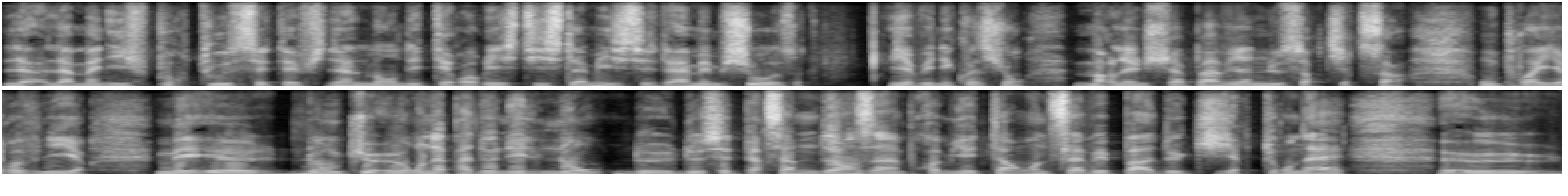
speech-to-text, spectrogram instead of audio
la manif pour tous c'était finalement des terroristes islamistes la même chose. Il y avait une équation. Marlène Chapin vient de nous sortir ça. On pourra y revenir. Mais euh, donc, euh, on n'a pas donné le nom de, cette personne. Dans un premier temps, on ne savait pas de qui il retournait. Euh,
